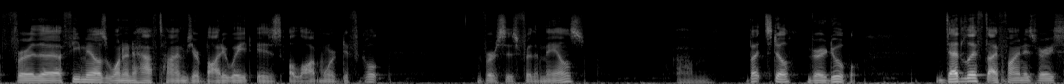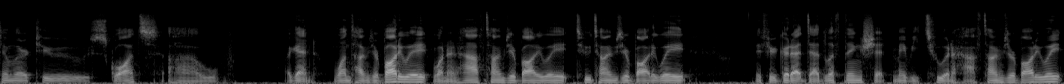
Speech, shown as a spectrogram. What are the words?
for the females, one and a half times your body weight is a lot more difficult versus for the males. Um, but still very doable. Deadlift I find is very similar to squats. Uh, again, one times your body weight, one and a half times your body weight, two times your body weight. If you're good at deadlifting, shit, maybe two and a half times your body weight.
